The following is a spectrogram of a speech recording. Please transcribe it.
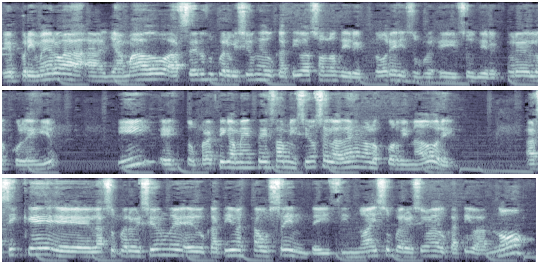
El primero a, llamado a hacer supervisión educativa son los directores y, sus directores de los colegios y esto prácticamente esa misión se la dejan a los coordinadores. Así que eh, la supervisión educativa está ausente y si no hay supervisión educativa, no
